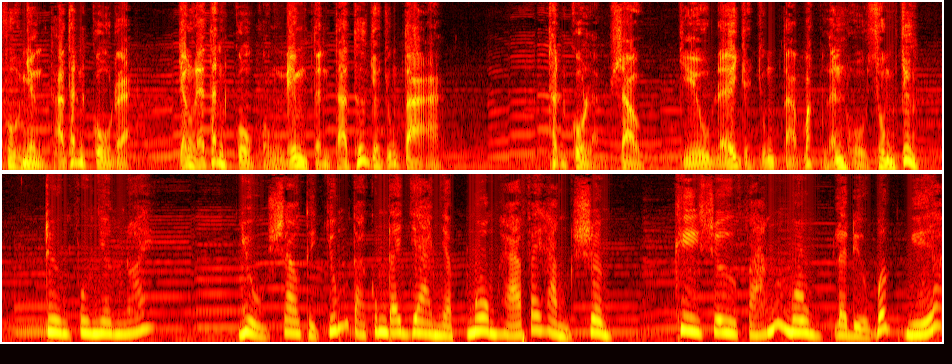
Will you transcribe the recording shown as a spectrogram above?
phu nhân thả thánh cô ra. Chẳng lẽ thánh cô còn niệm tình tha thứ cho chúng ta à? Thánh cô làm sao chịu để cho chúng ta bắt lãnh hồ sung chứ? Trương phu nhân nói dù sao thì chúng ta cũng đã gia nhập môn hạ phái hằng sơn. Khi sư phản môn là điều bất nghĩa.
